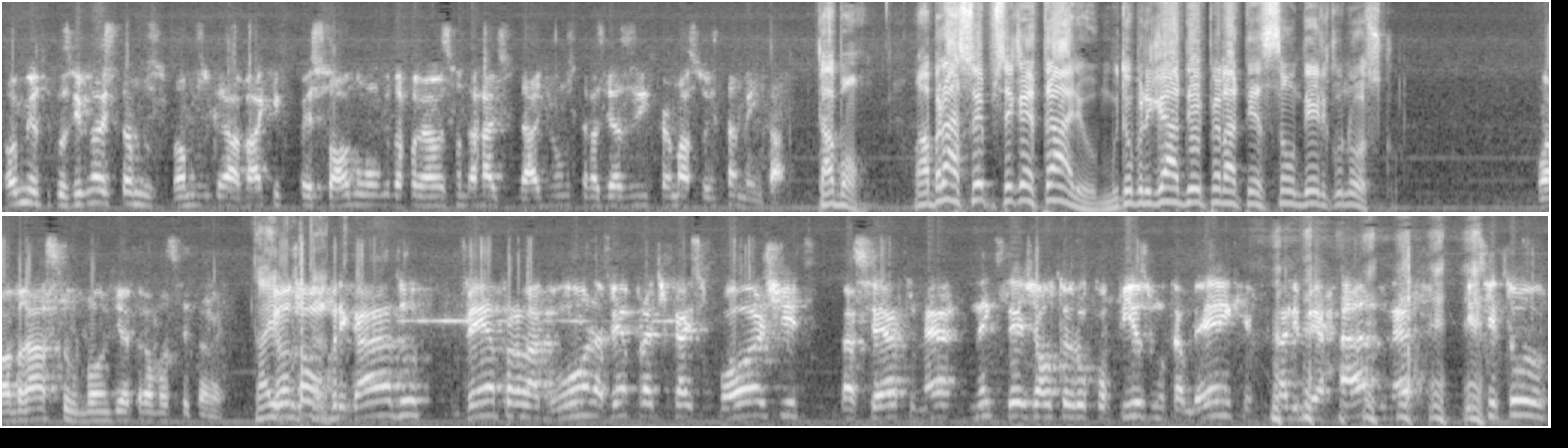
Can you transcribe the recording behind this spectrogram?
Ô Milton, inclusive nós estamos, vamos gravar aqui com o pessoal no longo da programação da Rádio Cidade, vamos trazer as informações também, tá? Tá bom. Um abraço aí pro secretário, muito obrigado aí pela atenção dele conosco. Um abraço, bom dia para você também. Tá aí, Milton, obrigado. Venha para Laguna, venha praticar esporte, tá certo, né? Nem que seja alterocopismo também, que está liberado, né? E se tu,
